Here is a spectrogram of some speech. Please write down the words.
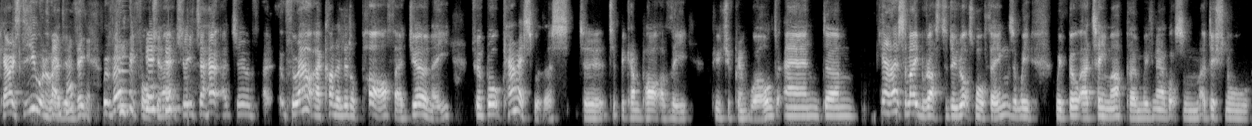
Karis, did you want to Fantastic. add anything? We're very fortunate actually to have to have, uh, throughout our kind of little path, our journey, to have brought Karis with us to to become part of the future print world. And um, yeah, that's enabled us to do lots more things, and we we've built our team up, and we've now got some additional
